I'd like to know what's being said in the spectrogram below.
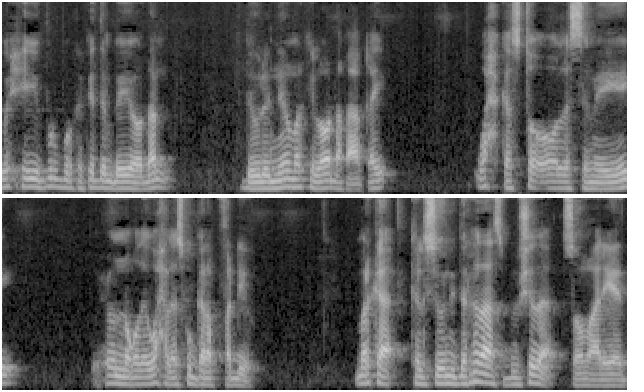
wixii burburka ka dambeeyey oo dhan dowladnimo markii loo dhaqaaqay wax kasta oo la sameeyey wuxuu noqday wax la isku garab fadhiyo. Marka kalsooni darradaas bulshada soomaaliyeed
